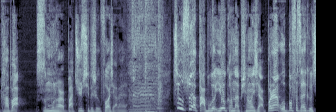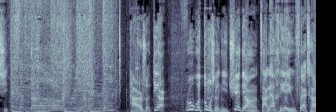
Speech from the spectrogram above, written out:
他爸死木头把举起的手放下来了，就算打不过也要跟他拼一下，不然我不服这口气。他儿说：第二，如果动手，你确定咱俩黑夜有饭吃？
